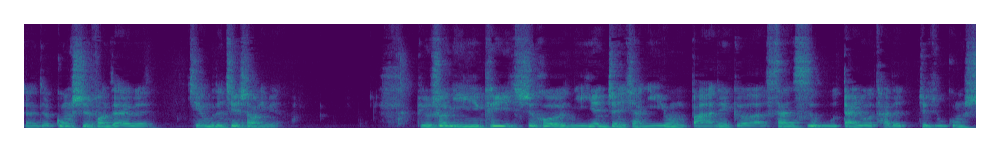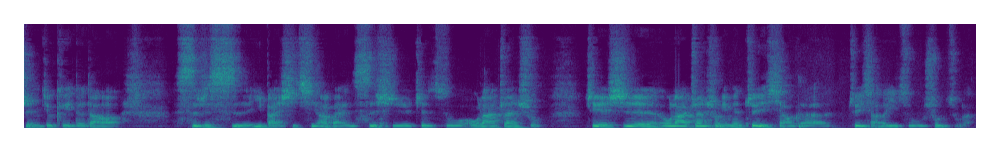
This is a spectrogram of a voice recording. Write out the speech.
呃的公式放在节目的介绍里面。比如说，你可以事后你验证一下，你用把那个三四五代入它的这组公式，你就可以得到。四十四、一百十七、二百四十这组欧拉专属，这也是欧拉专属里面最小的、最小的一组数组了。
